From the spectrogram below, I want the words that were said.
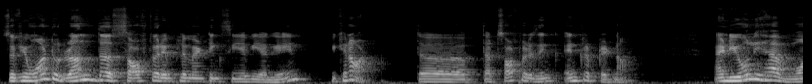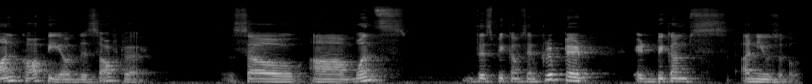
So if you want to run the software implementing CAB again, you cannot. The that software is encrypted now, and you only have one copy of this software. So um, once this becomes encrypted, it becomes unusable.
